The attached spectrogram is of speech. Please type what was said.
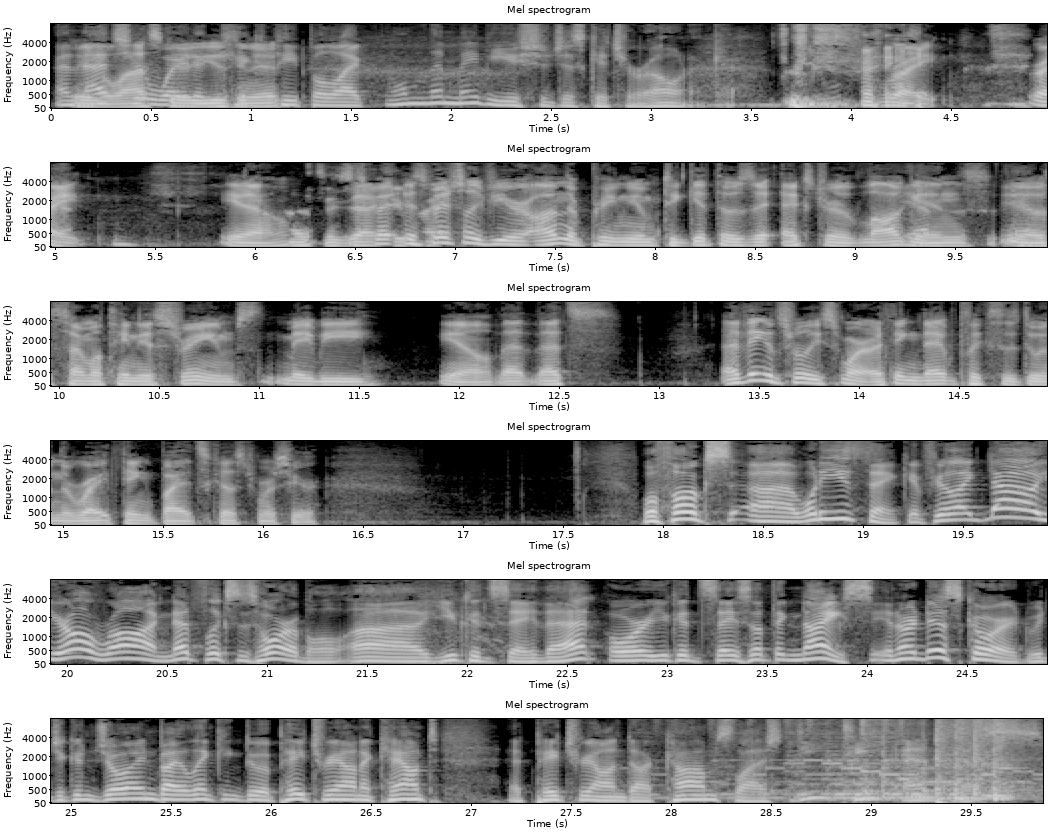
And in that's Alaska your way to using kick it. people like, well, then maybe you should just get your own account. right, right. You know, That's exactly Espe- right. especially if you're on the premium to get those extra logins, you know, simultaneous streams. Maybe you know that that's. I think it's really smart. I think Netflix is doing the right thing by its customers here. Well, folks, uh, what do you think? If you're like, no, you're all wrong. Netflix is horrible. Uh, you could say that, or you could say something nice in our Discord, which you can join by linking to a Patreon account at patreon.com slash DTNS.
